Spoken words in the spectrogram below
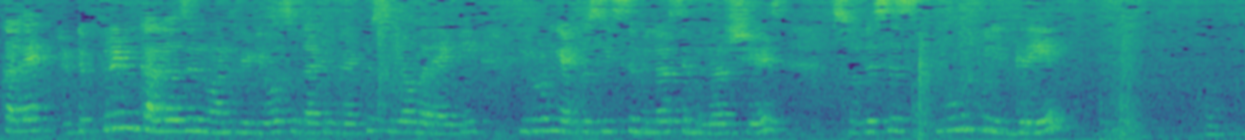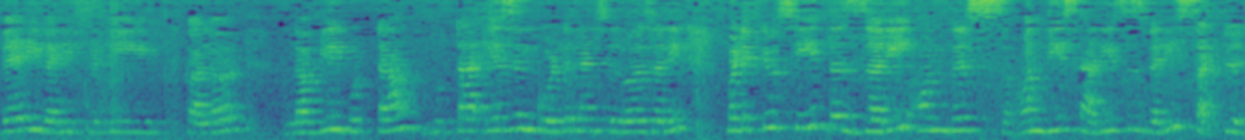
collect different colors in one video so that you get to see a variety. You don't get to see similar, similar shades. So this is beautiful grey. Very, very pretty color. Lovely butta. Butta is in golden and silver zari. But if you see the zari on this, on these sarees is very subtle.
